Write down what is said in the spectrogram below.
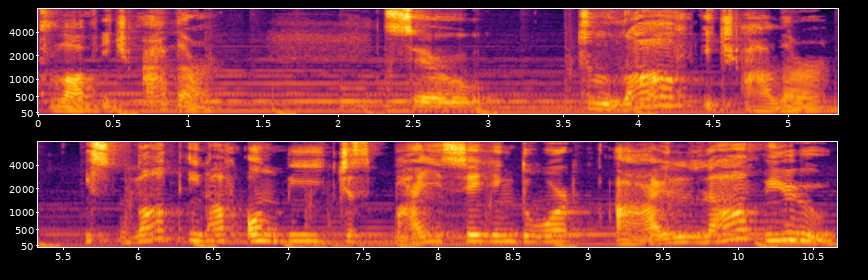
to love each other. So, to love each other is not enough only just by saying the word I love you.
